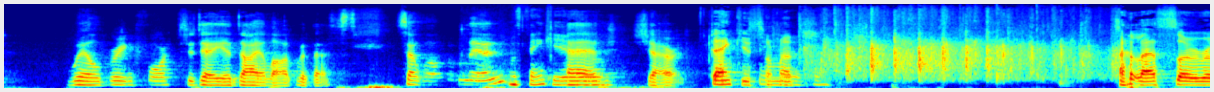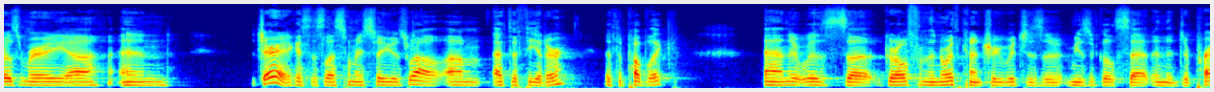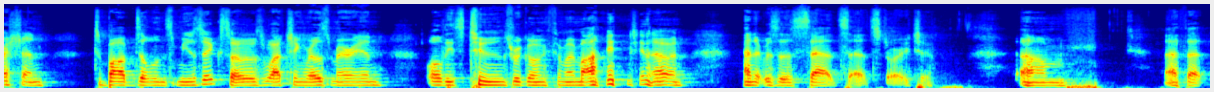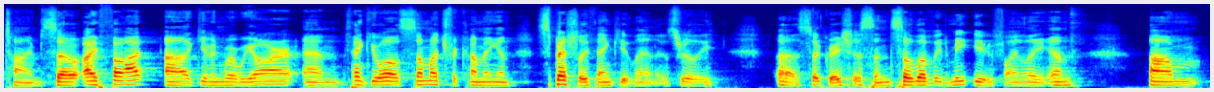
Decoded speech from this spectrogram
will bring forth today in dialogue with us. So, welcome, Lynn. Well, thank you. And Sharon. Thank you so Thank much. you. I last saw Rosemary uh, and Jerry. I guess this is the last time I saw you as well um, at the theater, at the public. And it was uh, Girl from the North Country, which is a musical set in the Depression to Bob Dylan's music. So I was watching Rosemary, and all these tunes were going through my mind, you know, and, and it was a sad, sad story, too, um, at that time. So I thought, uh, given where we are, and thank you all so much for coming, and especially thank you, Lynn. It was really uh, so gracious and so lovely to meet you finally. And um,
